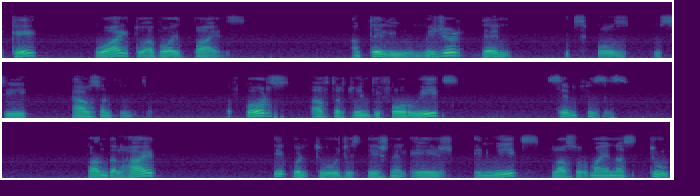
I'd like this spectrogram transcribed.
okay? Why? To avoid bias. Until you measure, then expose to see how centimeter. Of course, after 24 weeks, symphysis fundal height equal to gestational age in weeks plus or minus 2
